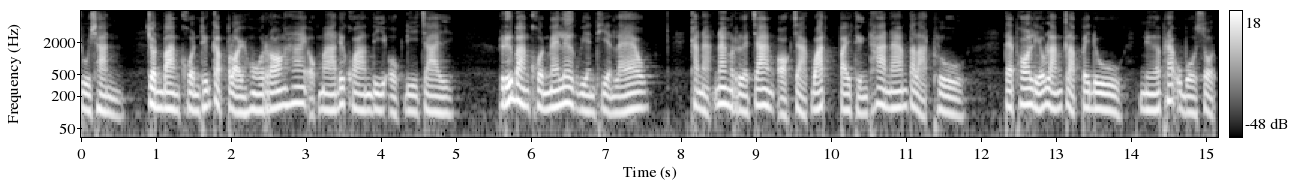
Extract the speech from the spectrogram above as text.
ชูชัน จนบางคนถึงกับปล่อยโฮร้องไห้ออกมาด้วยความดีอกดีใจ หรือบางคนแม้เลิกเวียนเทียนแล้ว ขณะนั่งเรือจ้างออกจากวัดไปถึงท่าน้ำตลาดพลูแต่พอเหลียวหลังกลับไปดูเหนือพระอุโบสถ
